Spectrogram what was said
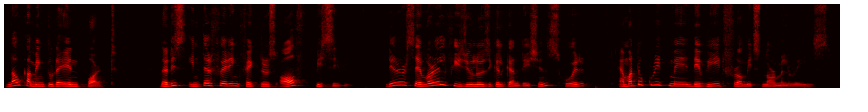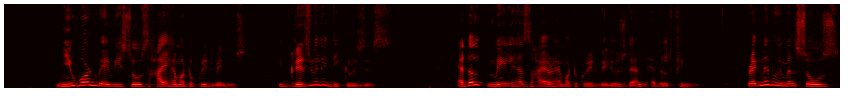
Now coming to the end part that is interfering factors of PCV. There are several physiological conditions where hematocrit may deviate from its normal range. Newborn baby shows high hematocrit values. It gradually decreases. Adult male has higher hematocrit values than adult female. Pregnant women shows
